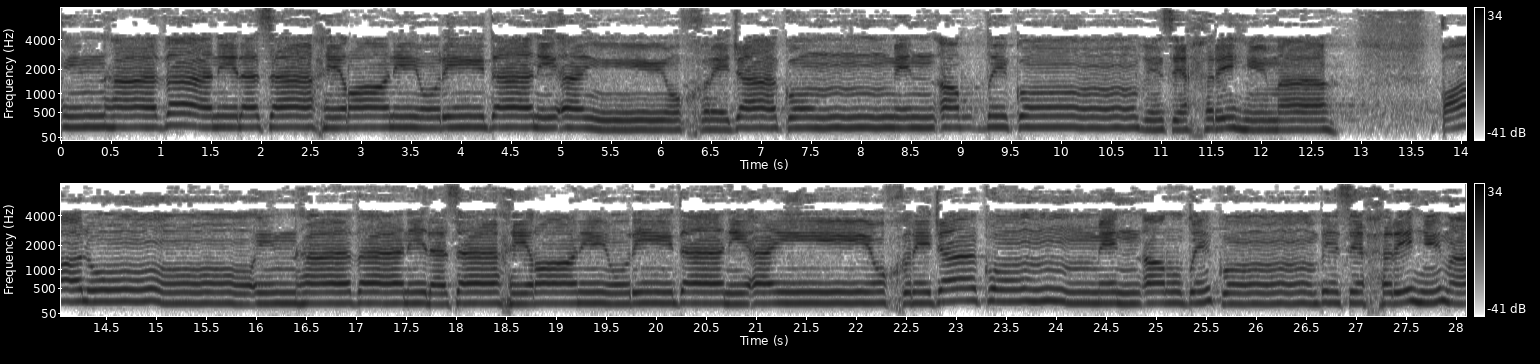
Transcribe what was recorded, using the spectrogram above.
إن هذان لساحران يريدان أن يخرجاكم من أرضكم بسحرهما. قالوا إن هذان لساحران يريدان أن يخرجاكم من أرضكم بسحرهما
